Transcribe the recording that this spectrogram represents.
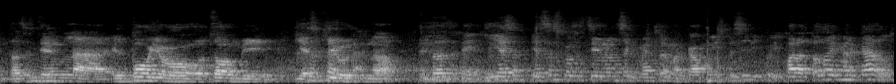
Entonces tienen la, el pollo zombie y es cute, ¿no? Entonces, eh, y esa- esas cosas tienen un segmento de mercado muy específico y para todo hay mercados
